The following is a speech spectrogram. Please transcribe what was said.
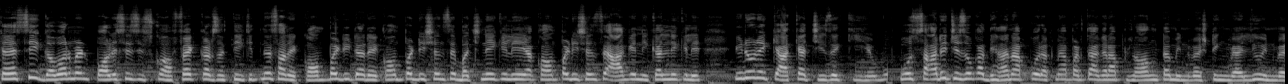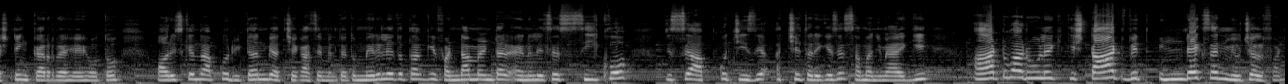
कैसी गवर्नमेंट पॉलिसीज़ इसको अफेक्ट कर सकती है? कितने सारे कॉम्पिटिटर है? कॉम्पिटिशन से बचने के लिए या कॉम्पिटिशन से आगे निकलने के लिए इन्होंने क्या क्या चीज़ें की है? वो, वो सारी चीज़ों का ध्यान आपको रखना पड़ता है अगर आप long term investing value investing कर रहे हो तो। और इसके अंदर आपको रिटर्न भी अच्छे खासे मिलते हैं। तो मेरे लिए तो था कि फंडामेंटल एनालिसिस सीखो जिससे आपको चीज़ें अच्छे तरीके से समझ में आएगी। आठवां रूल है कि start with index and mutual fund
